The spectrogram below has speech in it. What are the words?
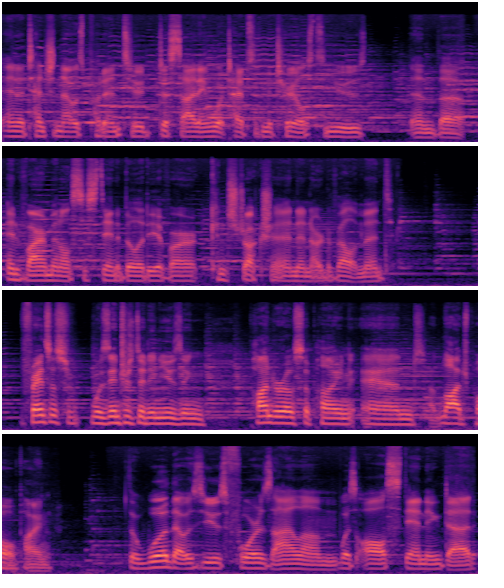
and attention that was put into deciding what types of materials to use and the environmental sustainability of our construction and our development. Francis was interested in using ponderosa pine and lodgepole pine. The wood that was used for xylem was all standing dead,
